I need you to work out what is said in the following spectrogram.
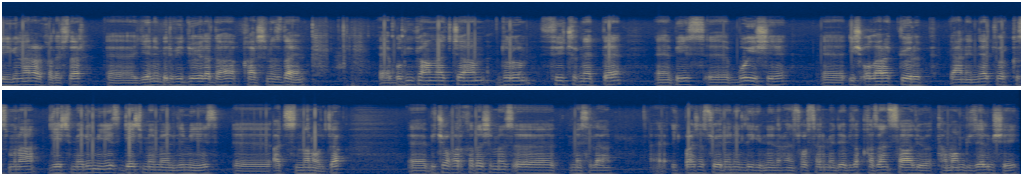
İyi günler arkadaşlar. Ee, yeni bir videoyla daha karşınızdayım. Ee, bugünkü anlatacağım durum FutureNet'te e, biz e, bu işi e, iş olarak görüp yani network kısmına geçmeli miyiz, geçmemeli miyiz e, açısından olacak. E, Birçok arkadaşımız e, mesela e, ilk başta söylenildiği gibi nedir hani sosyal medya bize kazanç sağlıyor. Tamam güzel bir şey.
